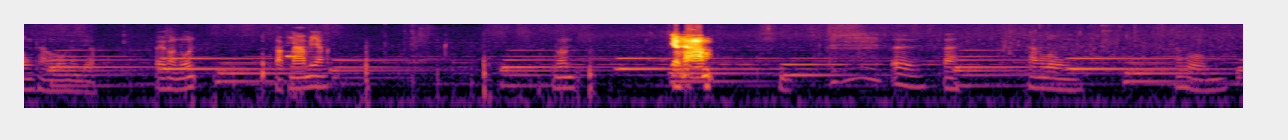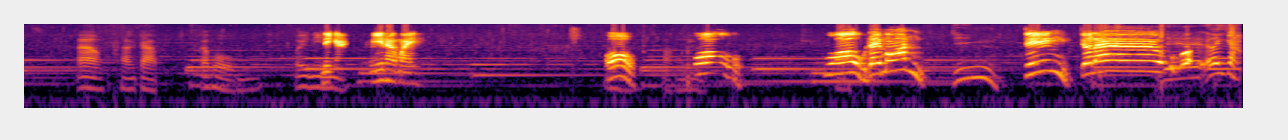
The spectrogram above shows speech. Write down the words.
ลงทางลงอย่างเดียว ไปฝั่งนู้นตักน้ำไหมยังนนท์อย่าถาม เออไปทางลงครับผมอ้าวทางกลับครับผมเฮ้ยนี่นี่ไง นี่ทางไหมโอ้ปักตรงนี้ว้าวว้าวไดมอนด์จริงจริง เจอแล้วเย้เอ้ยอย่า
